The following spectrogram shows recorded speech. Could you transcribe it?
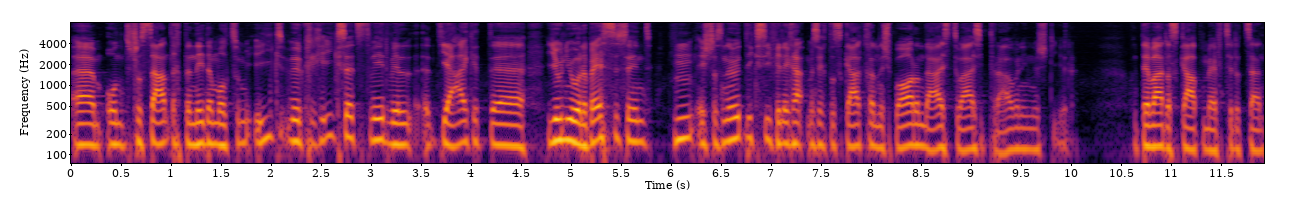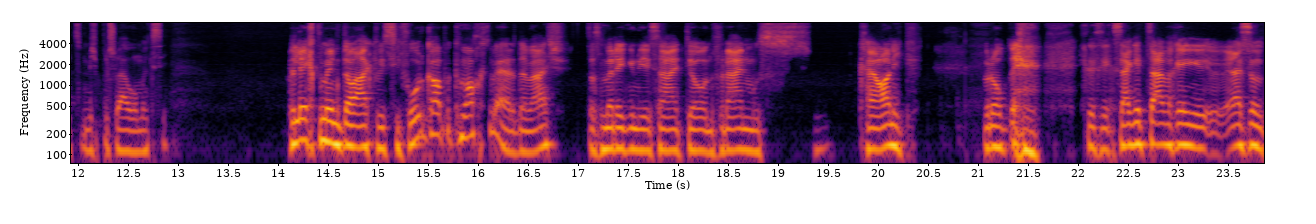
ähm, und schlussendlich dann nicht einmal zum, wirklich eingesetzt wird, weil die eigenen äh, Junioren besser sind? Hm, ist das nötig gewesen? Vielleicht hätte man sich das Geld können sparen und eins zu eins in die Frauen investieren. Und dann wäre das Geld beim FC Luzern zum Beispiel schon auch rum gewesen. Vielleicht müssen da auch gewisse Vorgaben gemacht werden, weißt du? Dass man irgendwie sagt, ja, ein Verein muss, keine Ahnung, ich, sage jetzt einfach, also,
